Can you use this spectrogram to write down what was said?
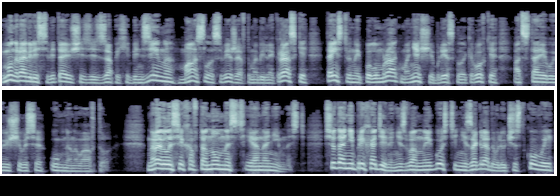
Ему нравились витающие здесь запахи бензина, масла, свежей автомобильной краски, таинственный полумрак, манящий блеск лакировки отстаивающегося угнанного авто. Нравилась их автономность и анонимность. Сюда не приходили незваные гости, не заглядывали участковые,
